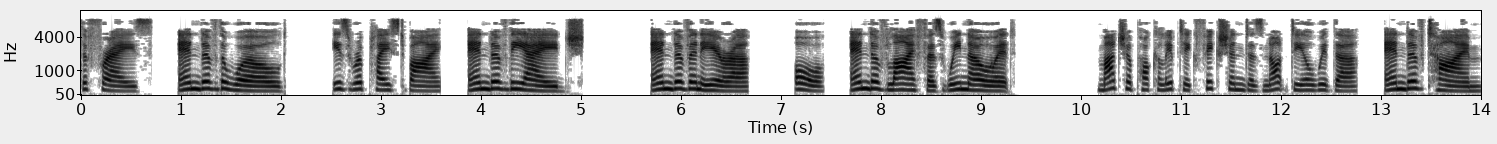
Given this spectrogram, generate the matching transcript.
the phrase, "'end of the world' is replaced by "'end of the age'", "'end of an era' or "'end of life as we know it'". Much apocalyptic fiction does not deal with the "'end of time'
